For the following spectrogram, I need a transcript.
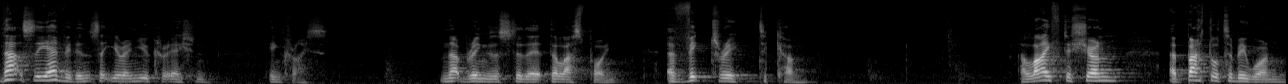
That's the evidence that you're a new creation in Christ. And that brings us to the, the last point a victory to come a life to shun, a battle to be won,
